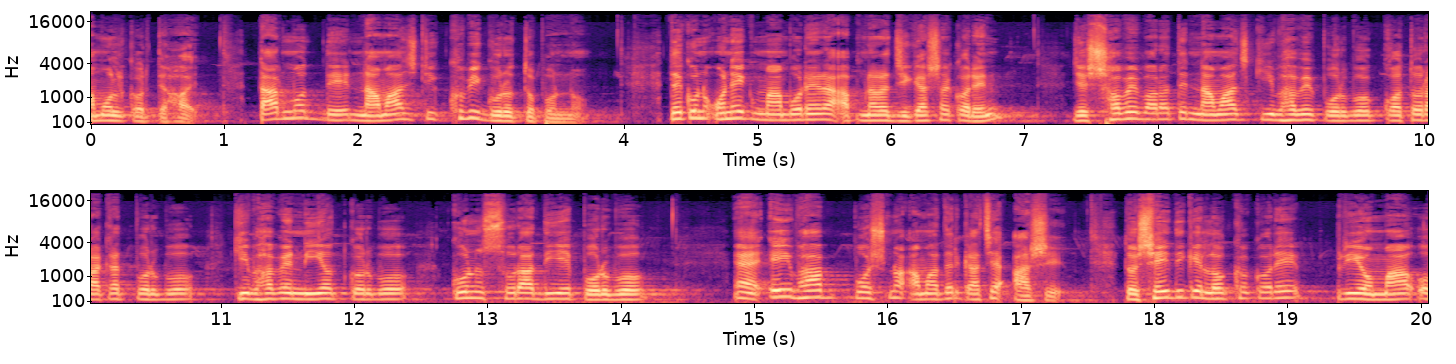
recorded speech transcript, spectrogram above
আমল করতে হয়। তার মধ্যে নামাজটি খুবই গুরুত্বপূর্ণ। দেখুন, অনেক মা বোনেরা আপনারা জিজ্ঞাসা করেন যে শবে বরাতের নামাজ কীভাবে পড়ব, কত রাকাত পড়ব, কীভাবে নিয়ত করব, কোন সূরা দিয়ে পড়ব হ্যাঁ এই ভাব প্রশ্ন আমাদের কাছে আসে। তো সেই দিকে লক্ষ্য করে প্রিয় মা ও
